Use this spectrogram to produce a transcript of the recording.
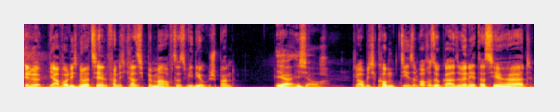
Irre. Ja, wollte ich nur erzählen. Fand ich krass. Ich bin mal auf das Video gespannt. Ja, ich auch. Glaube ich, kommt diese Woche sogar. Also wenn ihr das hier hört,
